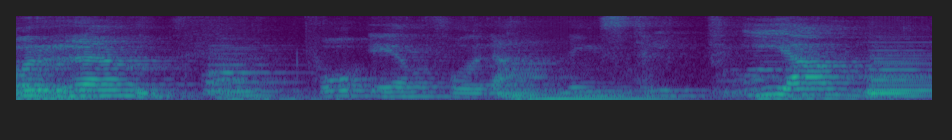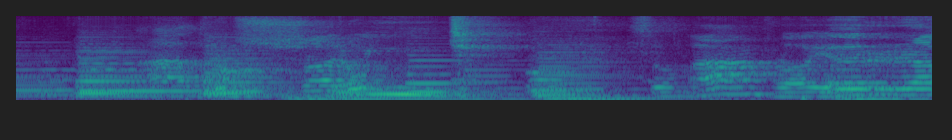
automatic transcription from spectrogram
Har på en forretningstripp igjen. Jeg drosja rundt som jeg å gjøre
